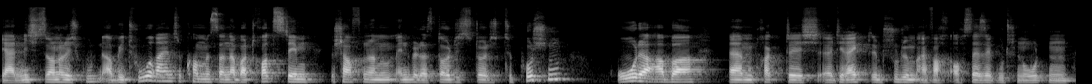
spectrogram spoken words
ja nicht sonderlich guten Abitur reinzukommen, es dann aber trotzdem geschafft haben, entweder das deutlich, deutlich zu pushen oder aber ähm, praktisch äh, direkt im Studium einfach auch sehr, sehr gute Noten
